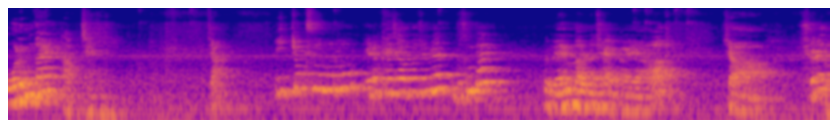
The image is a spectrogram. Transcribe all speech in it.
오른발 앞차기. 자, 이쪽 손으로 이렇게 잡아주면 무슨 발? 왼발로 찰 거예요. 자, 슈렛.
